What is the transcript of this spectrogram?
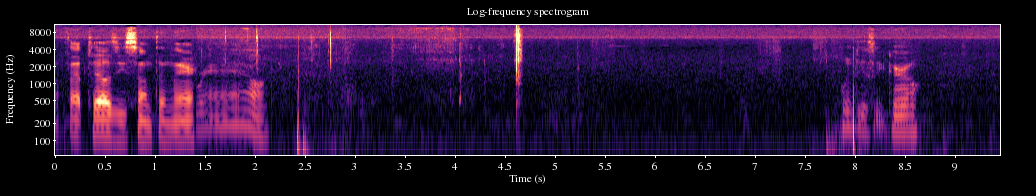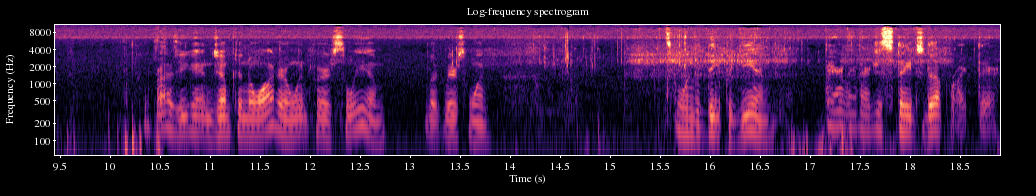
if that tells you something there. Round. What is it, girl? Surprised you hadn't jumped in the water and went for a swim. Look, there's one. It's going to deep again. Apparently they're just staged up right there.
